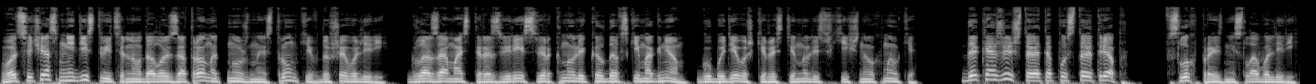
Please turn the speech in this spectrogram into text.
Вот сейчас мне действительно удалось затронуть нужные струнки в душе Валерии. Глаза мастера зверей сверкнули колдовским огнем, губы девушки растянулись в хищной ухмылке. «Докажи, что это пустой треп», — вслух произнесла Валерий.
